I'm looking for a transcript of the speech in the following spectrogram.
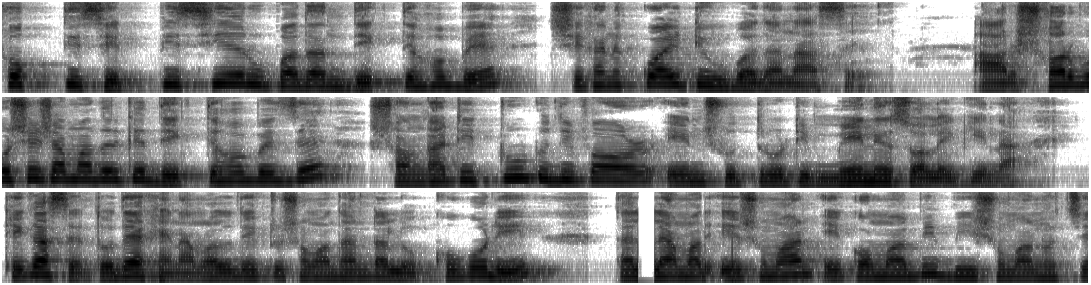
শক্তি সেট পিসি এর উপাদান দেখতে হবে, সেখানে কয়টি উপাদান আছে। আর সর্বশেষ আমাদেরকে দেখতে হবে যে সংখ্যাটি two to the power N সূত্রটি মেনে চলে কিনা। ঠিক আছে? তো দেখেন, আমরা যদি একটু সমাধানটা লক্ষ্য করি, তাহলে আমার এ সমান এ কমা বি বি সমান হচ্ছে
